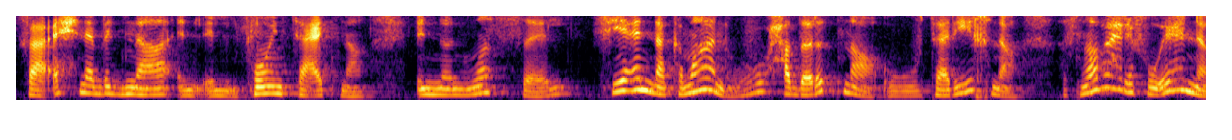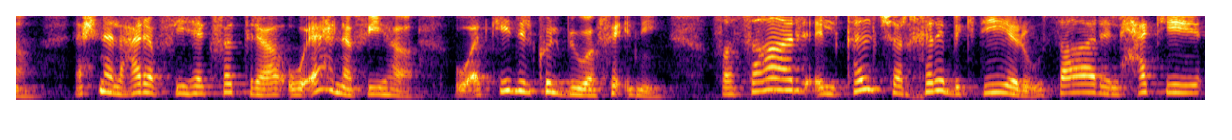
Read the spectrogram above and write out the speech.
فإحنا بدنا ال point تاعتنا إنه نوصل في عنا كمان وهو حضارتنا وتاريخنا بس ما بعرف وقعنا إحنا العرب في هيك فترة وقعنا فيها وأكيد الكل بيوافقني. فصار ال culture خرب كتير وصار الحكي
